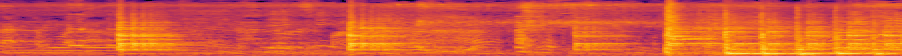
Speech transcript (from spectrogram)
தண்ணி குடும்பம் இந்த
